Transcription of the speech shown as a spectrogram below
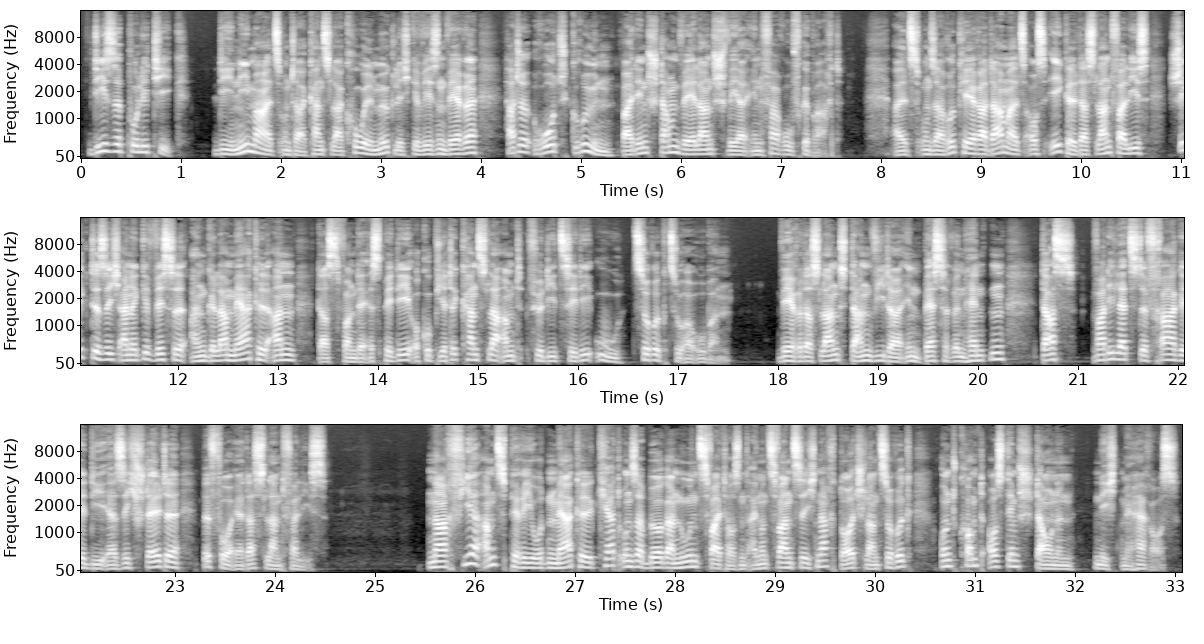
Diese Politik, die niemals unter Kanzler Kohl möglich gewesen wäre, hatte Rot-Grün bei den Stammwählern schwer in Verruf gebracht. Als unser Rückkehrer damals aus Ekel das Land verließ, schickte sich eine gewisse Angela Merkel an, das von der SPD okkupierte Kanzleramt für die CDU zurückzuerobern. Wäre das Land dann wieder in besseren Händen? Das war die letzte Frage, die er sich stellte, bevor er das Land verließ. Nach vier Amtsperioden Merkel kehrt unser Bürger nun 2021 nach Deutschland zurück und kommt aus dem Staunen nicht mehr heraus.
